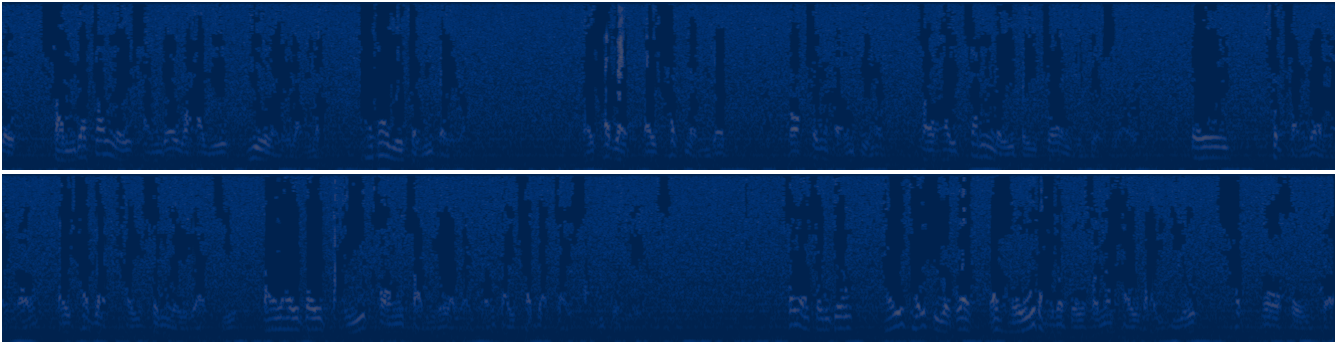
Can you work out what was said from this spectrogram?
告神嘅真理，神嘅話語要嚟臨嘅，大家要準備嘅。第七日第七年嘅各聲響遍咧，就係真理被彰顯嘅時候。對出神嘅人嚟講，第七日係勝利嘅日子；但係對抵抗神嘅人嚟講，第七日就係審判嘅日子。今日聖經喺啟示錄咧，有好大嘅部分咧係圍繞七個號角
